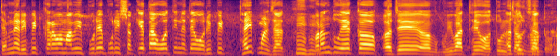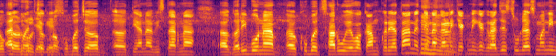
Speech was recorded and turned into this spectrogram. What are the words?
તેમને રિપીટ કરવામાં આવી પૂરેપૂરી શક્યતાઓ હતી ને તેઓ રિપીટ થઈ પણ જાત. પરંતુ એક જે વિવાદ થયો અતુલ ડોક્ટર અતુલ ચકનો ખૂબ જ ત્યાંના વિસ્તારના ગરીબોના ખૂબ જ સારું એવા કામ કર્યા હતા અને તેના કારણે ક્યાંક ને ક્યાંક રાજેશ ચુડાસમાની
